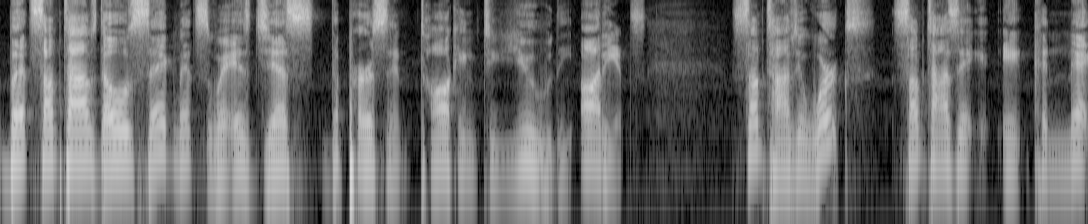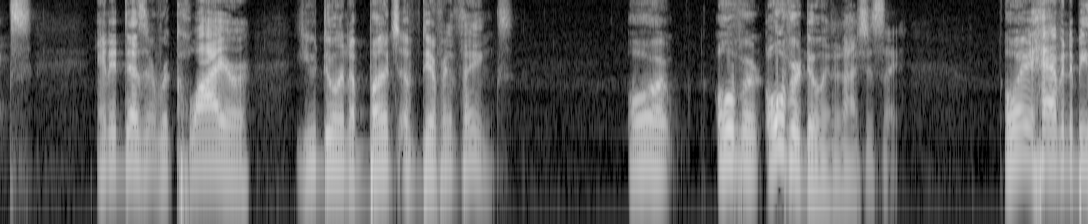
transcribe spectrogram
But sometimes those segments where it's just the person talking to you, the audience, sometimes it works. Sometimes it, it connects and it doesn't require you doing a bunch of different things or over overdoing it, I should say or having to be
